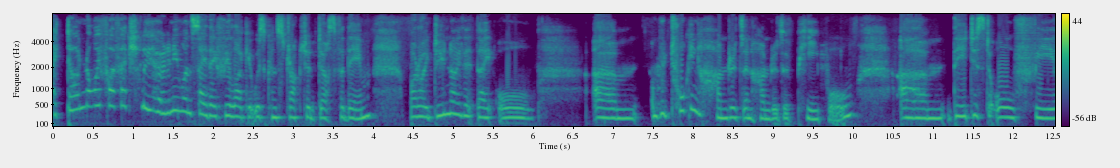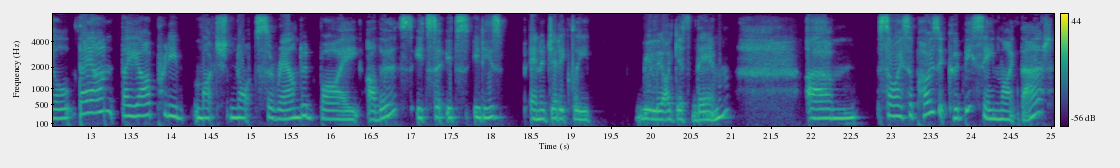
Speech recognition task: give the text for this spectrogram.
I don't know if I've actually heard anyone say they feel like it was constructed just for them, but I do know that they all um, we're talking hundreds and hundreds of people. Um, they just all feel they are they are pretty much not surrounded by others. It's it's it is energetically really, I guess, them. Um, so I suppose it could be seen like that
